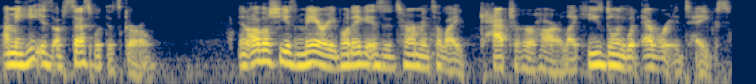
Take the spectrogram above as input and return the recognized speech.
I mean, he is obsessed with this girl. And although she is married, Bodega is determined to like capture her heart. Like he's doing whatever it takes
